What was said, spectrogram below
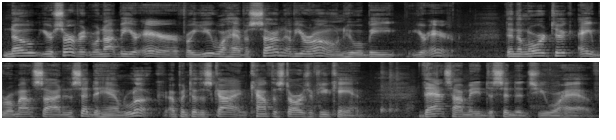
No, your servant will not be your heir, for you will have a son of your own who will be your heir. Then the Lord took Abram outside and said to him, Look up into the sky and count the stars if you can. That's how many descendants you will have.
